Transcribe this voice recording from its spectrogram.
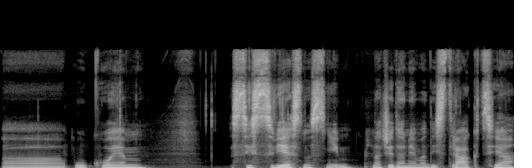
a, u kojem si svjesno s njim. Znači da nema distrakcija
